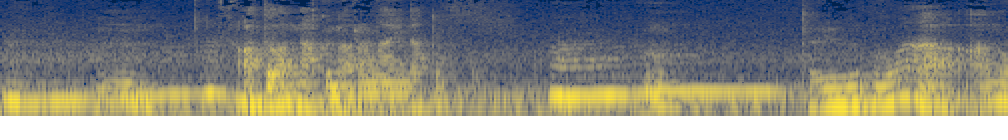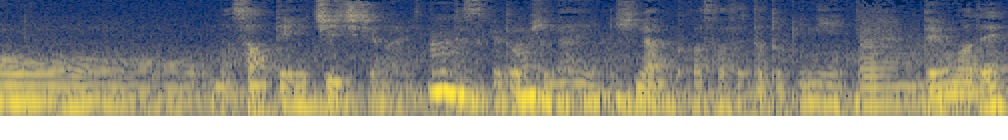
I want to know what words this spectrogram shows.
うん、あとはなくならないなとうん。うん。というのはあのーまあ、3.11じゃないですけど、うん避難避難とかさせた時に電話で、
